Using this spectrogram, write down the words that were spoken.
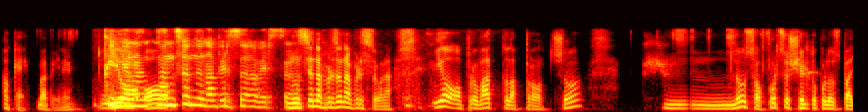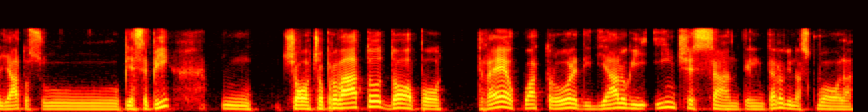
Ok va bene. Quindi io non, ho, non, sono una persona a persona. Non sei una persona a persona. Io ho provato l'approccio mm, non so forse ho scelto quello sbagliato su PSP mm, ci ho provato dopo tre o quattro ore di dialoghi incessanti all'interno di una scuola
